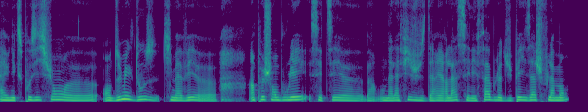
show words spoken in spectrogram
à une exposition euh, en 2012 qui m'avait un peu chamboulée. C'était, bah, on a l'affiche juste derrière là, c'est les fables du paysage flamand.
